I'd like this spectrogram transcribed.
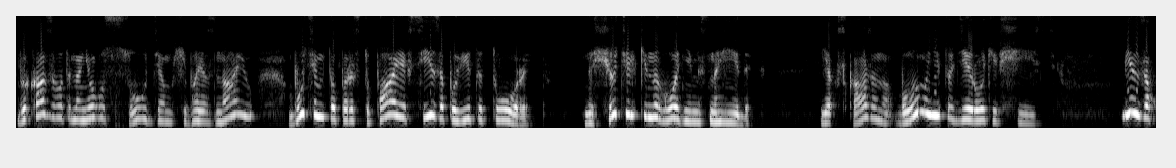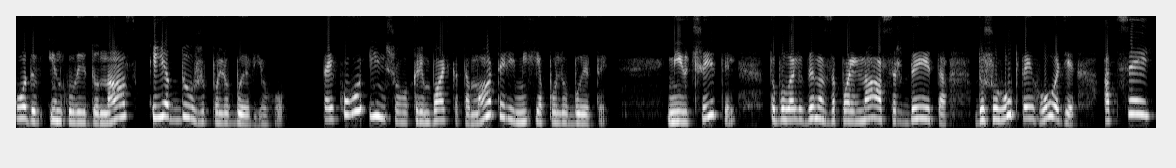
виказувати на нього суддям. Хіба я знаю? Буцімто переступає всі заповіти Тори. На що тільки негодні міснагіди? Як сказано, було мені тоді років шість. Він заходив інколи й до нас, і я дуже полюбив його. Та й кого іншого, крім батька та матері, міг я полюбити. Мій учитель то була людина запальна, сердита, душогуб та й годі, а цей,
